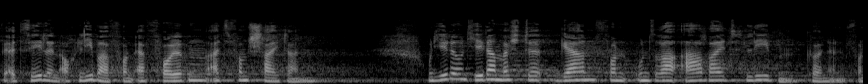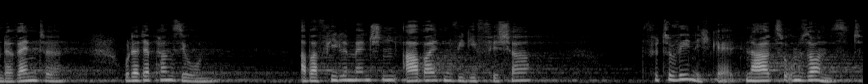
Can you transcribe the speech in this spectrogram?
Wir erzählen auch lieber von Erfolgen als vom Scheitern. Und jeder und jeder möchte gern von unserer Arbeit leben können, von der Rente oder der Pension. Aber viele Menschen arbeiten wie die Fischer für zu wenig Geld, nahezu umsonst,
